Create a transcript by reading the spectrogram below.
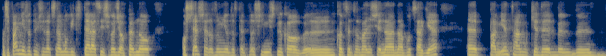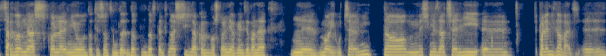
znaczy fajnie, że tu się zaczyna mówić teraz, jeśli chodzi o pewną, o szersze rozumienie dostępności niż tylko y, koncentrowanie się na, na WCAG. E, pamiętam, kiedy by, sam byłem na szkoleniu dotyczącym do, do, dostępności, było szkolenie organizowane w mojej uczelni, to myśmy zaczęli y, polemizować. Y,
